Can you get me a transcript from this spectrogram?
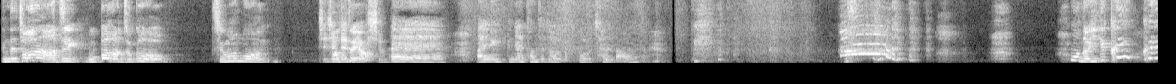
근데 저는 아직 못 봐가지고 지금 한번 봐도 돼요? 예, 네. 아니, 그냥 전체적으로 잘 나온 거 같아요. 어, 나 이게 큰, 큰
